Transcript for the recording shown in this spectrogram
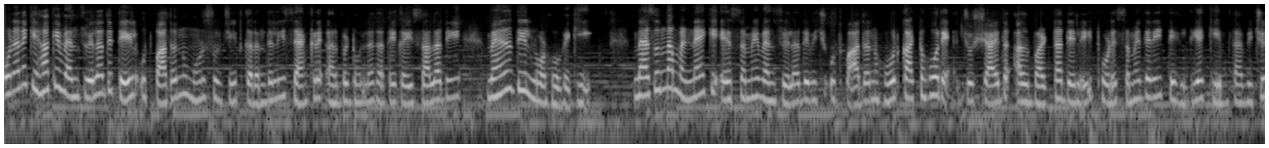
ਉਹਨਾਂ ਨੇ ਕਿਹਾ ਕਿ ਵੈਨਜ਼ੂਏਲਾ ਦੇ ਤੇਲ ਉਤਪਾਦਨ ਨੂੰ ਮੁੜ ਸੁਰਜੀਤ ਕਰਨ ਦੇ ਲਈ ਸੈਂਕੜੇ ਅਰਬ ਡਾਲਰ ਅਤੇ ਕਈ ਸਾਲਾਂ ਦੀ ਮਿਹਨਤ ਦੀ ਲੋੜ ਹੋਵੇਗੀ। ਮੈਸਨ ਦਾ ਮੰਨਣਾ ਹੈ ਕਿ ਇਸ ਸਮੇਂ ਵੈਨਜ਼ੂਏਲਾ ਦੇ ਵਿੱਚ ਉਤਪਾਦਨ ਹੋਰ ਘੱਟ ਹੋ ਰਿਹਾ ਹੈ, ਜੋ ਸ਼ਾਇਦ ਅਲਬਰਟਾ ਦੇ ਲਈ ਥੋੜੇ ਸਮੇਂ ਦੇ ਲਈ ਤੇਲ ਦੀਆਂ ਕੀਮਤਾਂ ਵਿੱਚ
